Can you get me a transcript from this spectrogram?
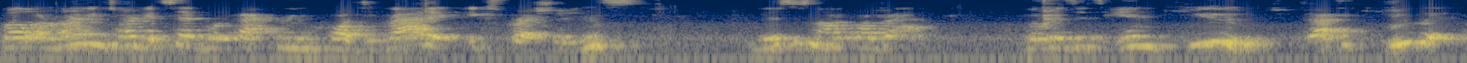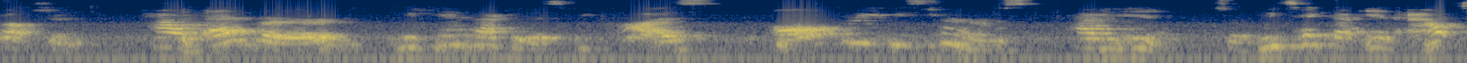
Well, our learning target said we're factoring quadratic expressions. This is not a quadratic because it's in cubed. That's a cubic function. However, we can factor this because all three of these terms have an n. So if we take that n out,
